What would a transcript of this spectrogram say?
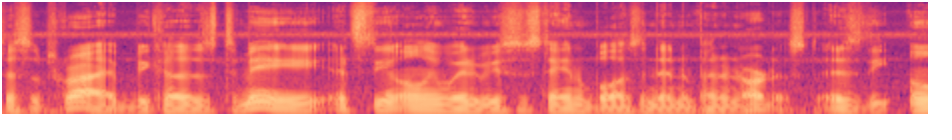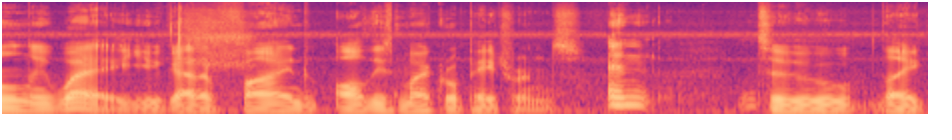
to subscribe because to me it's the only way to be sustainable as an independent artist is the only way you got to find all these micro patrons And to like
